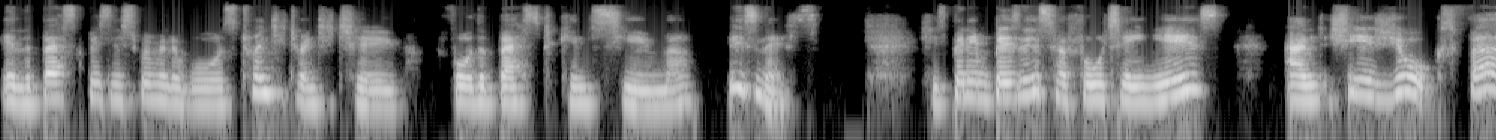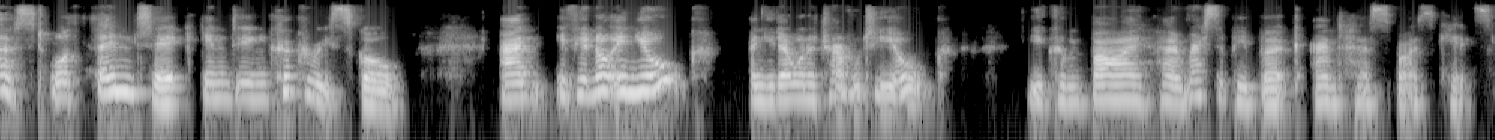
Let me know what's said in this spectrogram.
in the Best Business Women Awards 2022 for the Best Consumer Business. She's been in business for 14 years and she is York's first authentic Indian cookery school. And if you're not in York and you don't want to travel to York, you can buy her recipe book and her spice kits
